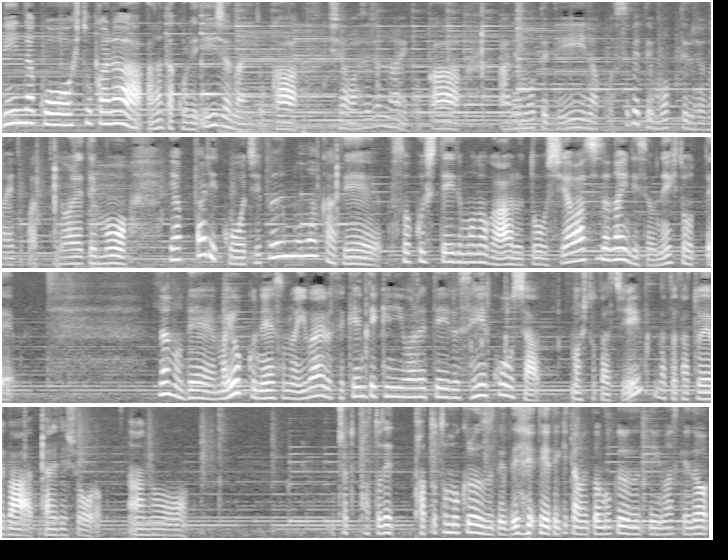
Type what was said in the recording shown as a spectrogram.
みんなこう人から「あなたこれいいじゃない」とか「幸せじゃない」とか「あれ持ってていいな」とか全て持ってるじゃないとかって言われてもやっぱりこう自分の中で不足しているものがあると幸せじゃないんですよね人って。なので、まあ、よくねそのいわゆる世間的に言われている成功者の人たちまた例えば誰でしょうあのちょっとパッとでパッとトム・クルーズで 出てきたのでトム・クルーズって言いますけど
